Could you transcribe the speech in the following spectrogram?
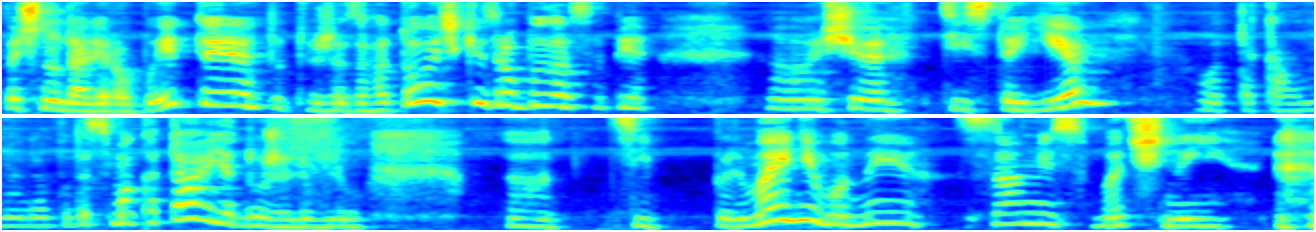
почну далі робити. Тут вже заготовочки зробила собі. Ще тісто є. От така у мене буде смакота. Я дуже люблю е, ці пельмені, вони самі смачні.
